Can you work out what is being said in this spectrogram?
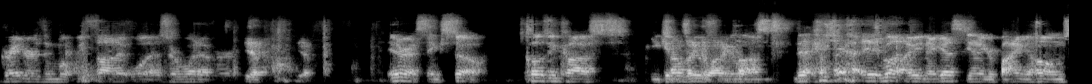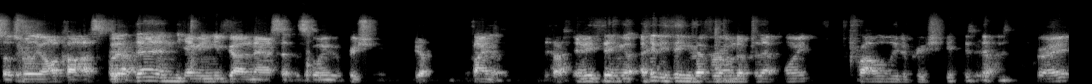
greater than what we thought it was or whatever. Yep, yep. Interesting. So closing costs. You get Sounds like a lot of costs. That- yeah. it- well, I mean, I guess you know you're buying a home, so it's really all costs. But Yeah. then, I mean, you've got an asset that's going to appreciate. Yeah. Finally. Yeah. Anything, anything you've ever owned up to that point, probably depreciated. Yeah. right.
